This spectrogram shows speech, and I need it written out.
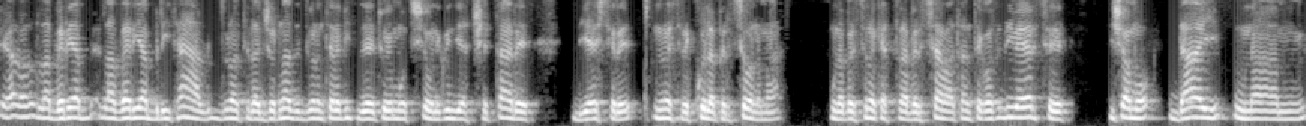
la, variab la, variabilità durante la giornata e durante la vita delle tue emozioni, quindi accettare di essere, non essere quella persona, ma una persona che attraversava tante cose diverse, diciamo, dai una um,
